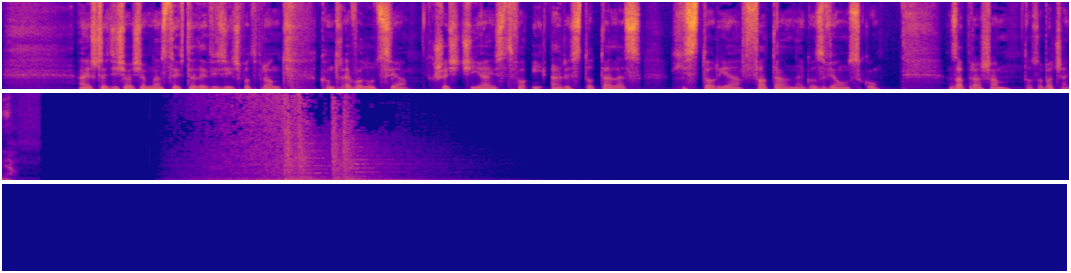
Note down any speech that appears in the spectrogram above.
A jeszcze dziś o 18 w telewizji Idź Pod Prąd kontrewolucja, chrześcijaństwo i Arystoteles, historia fatalnego związku. Zapraszam, do zobaczenia.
